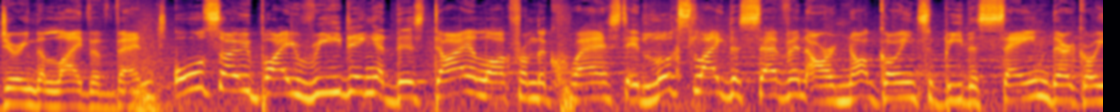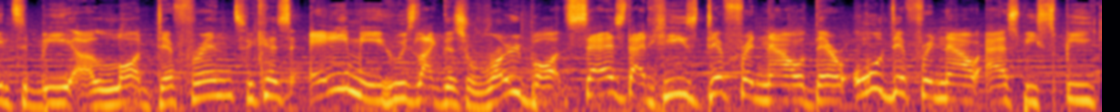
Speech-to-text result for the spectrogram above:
during the live event. Also, by reading this dialogue from the quest, it looks like the seven are not going to be the same. They're going to be a lot different because Amy, who's like this robot, says that he's different now. They're all different now as we speak.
